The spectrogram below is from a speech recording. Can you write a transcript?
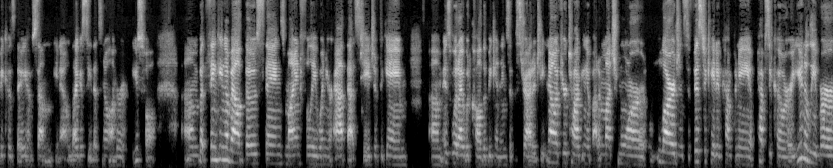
because they have some you know legacy that's no longer useful. Um, but thinking about those things mindfully when you're at that stage of the game um, is what I would call the beginnings of the strategy. Now, if you're talking about a much more large and sophisticated company, a PepsiCo or a Unilever,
